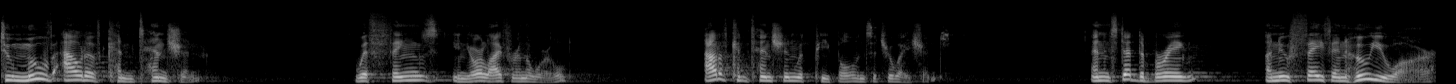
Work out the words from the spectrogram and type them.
to move out of contention with things in your life or in the world, out of contention with people and situations and instead to bring a new faith in who you are,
